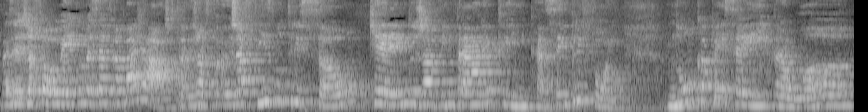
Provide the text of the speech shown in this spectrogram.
Mas aí já formei e comecei a trabalhar. Eu já, eu já fiz nutrição querendo já vir para a área clínica, sempre foi. Nunca pensei em ir para o UAN,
